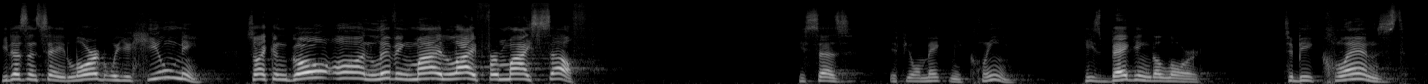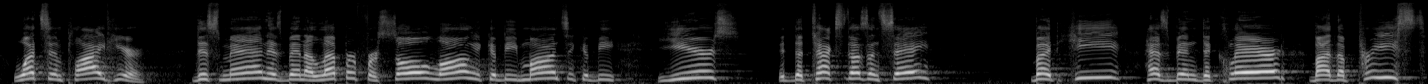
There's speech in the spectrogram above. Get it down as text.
He doesn't say, Lord, will you heal me so I can go on living my life for myself? He says, if you'll make me clean. He's begging the Lord to be cleansed. What's implied here? This man has been a leper for so long, it could be months, it could be years. It, the text doesn't say, but he has been declared by the priest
